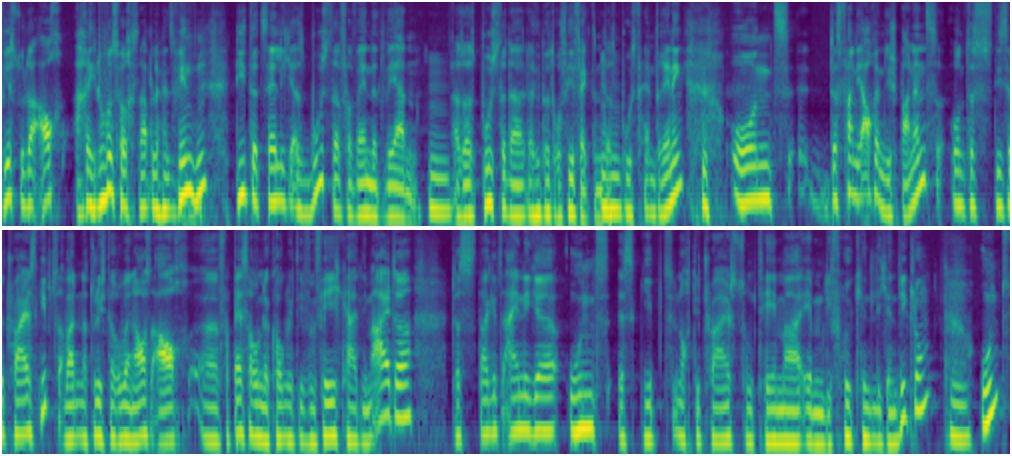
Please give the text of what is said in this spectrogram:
wirst du da auch Arachidonsäure-Supplements finden, die tatsächlich als Booster verwendet werden. Mhm. Also als Booster der, der Hypertrophie-Effekte und als mhm. Booster im Training. Und das fand ich auch irgendwie spannend und das, diese Trials Trials gibt es, aber natürlich darüber hinaus auch äh, Verbesserung der kognitiven Fähigkeiten im Alter. Das, da gibt es einige. Und es gibt noch die Trials zum Thema eben die frühkindliche Entwicklung. Mhm. Und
